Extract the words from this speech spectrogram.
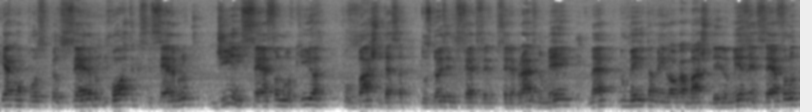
que é composto pelo cérebro, córtex e cérebro, diencéfalo aqui, ó, por baixo dessa, dos dois hemisférios cerebrais, no meio, né? no meio também logo abaixo dele o mesencéfalo,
